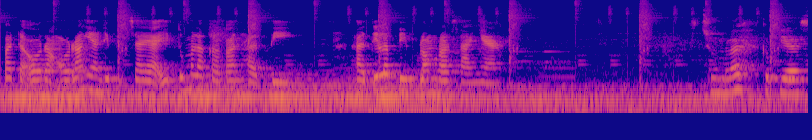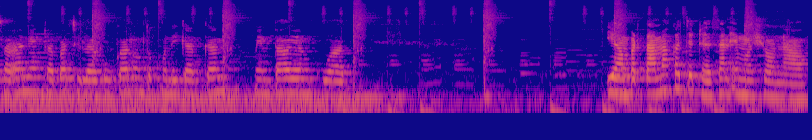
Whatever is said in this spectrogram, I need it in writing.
kepada orang-orang yang dipercaya itu melegakan hati. Hati lebih plong rasanya. Jumlah kebiasaan yang dapat dilakukan untuk meningkatkan mental yang kuat. Yang pertama, kecerdasan emosional.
